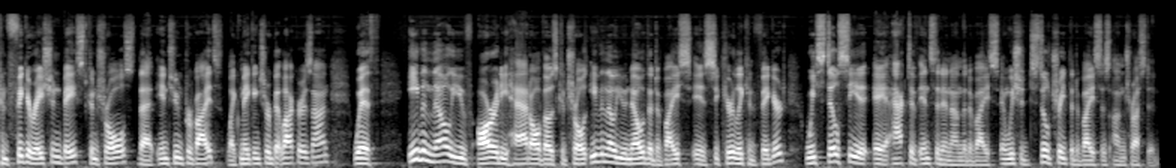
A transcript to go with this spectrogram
configuration-based controls that Intune provides, like making sure BitLocker is on, with even though you've already had all those controls, even though you know the device is securely configured, we still see an active incident on the device, and we should still treat the device as untrusted.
